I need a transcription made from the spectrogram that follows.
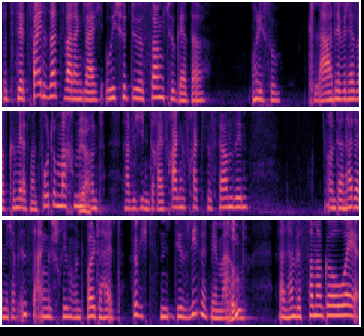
und der zweite Satz war dann gleich, we should do a song together. Und ich so, klar, David Hasselhoff, können wir erstmal ein Foto machen? Ja. Und dann habe ich ihn drei Fragen gefragt fürs Fernsehen. Und dann hat er mich auf Insta angeschrieben und wollte halt wirklich diesen, dieses Lied mit mir machen. Und? Dann haben wir Summer Go Away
